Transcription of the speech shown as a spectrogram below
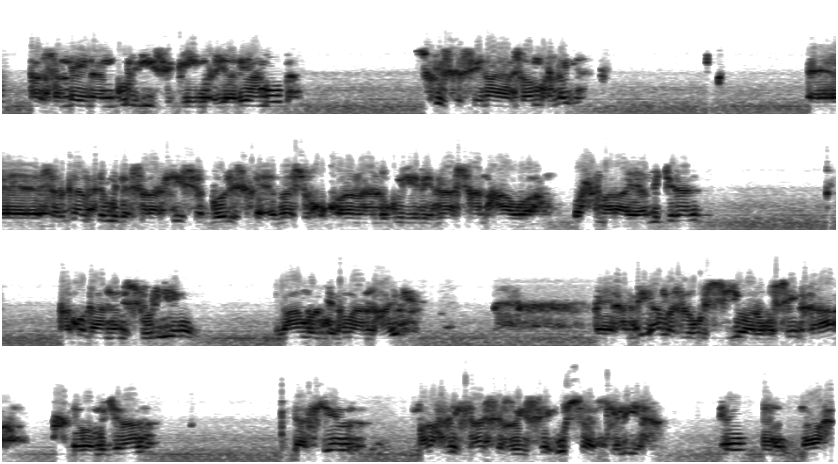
aasana inaan gurigiisa geyno ciyaaryahanka. Sukiska siina ayaan soo marnay. Sarkaal ka mid a saraakiisha booliska ee meesha ku qoran aan lagu yiri meeshaan caawa wax mara ma jiraan. Aan ku dhahnay mas'uuliyiin maamul degmaan nahay. Haddii amar lagu siiyo waa lagu siin karaa waxdhiba ma jiraan. Laakiin madaxdii kaa sarreysay ushaag keliya. Madax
